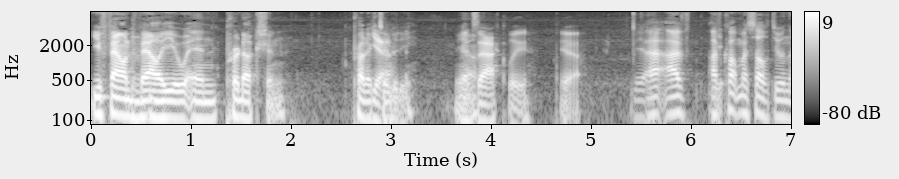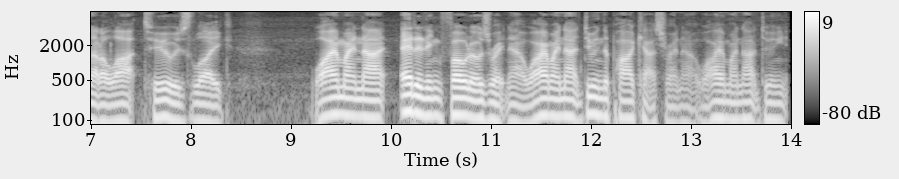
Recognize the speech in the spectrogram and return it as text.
You found Mhm. value in production, productivity. Yeah. Exactly. Yeah. I, I've I've caught myself doing that a lot too. Is like, why am I not editing photos right now? Why am I not doing the podcast right now? Why am I not doing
